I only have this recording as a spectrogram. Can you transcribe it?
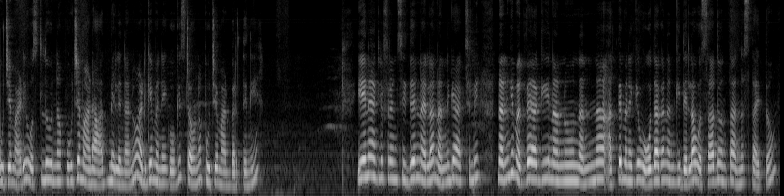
ಪೂಜೆ ಮಾಡಿ ಹೊಸ್ಲನ್ನ ಪೂಜೆ ಮಾಡಾದ್ಮೇಲೆ ನಾನು ಅಡುಗೆ ಮನೆಗೆ ಹೋಗಿ ಸ್ಟವ್ನ ಪೂಜೆ ಮಾಡಿ ಬರ್ತೀನಿ ಏನೇ ಆಗಲಿ ಫ್ರೆಂಡ್ಸ್ ಇದನ್ನೆಲ್ಲ ನನಗೆ ಆ್ಯಕ್ಚುಲಿ ನನಗೆ ಮದುವೆ ಆಗಿ ನಾನು ನನ್ನ ಅತ್ತೆ ಮನೆಗೆ ಹೋದಾಗ ನನಗೆ ಇದೆಲ್ಲ ಹೊಸದು ಅಂತ ಅನ್ನಿಸ್ತಾ ಇತ್ತು.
